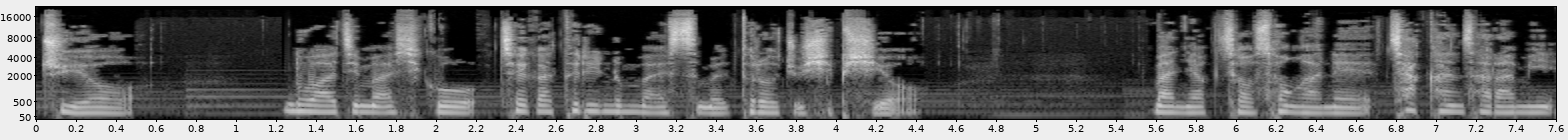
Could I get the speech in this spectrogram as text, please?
주여, 노하지 마시고 제가 드리는 말씀을 들어주십시오. 만약 저 성 안에 착한 사람이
